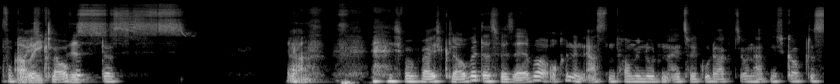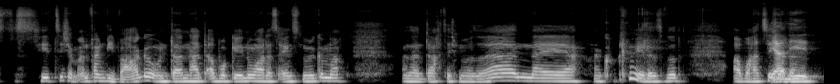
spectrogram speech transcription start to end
Wobei Aber ich glaube, dass ja, ich, wobei ich glaube, dass wir selber auch in den ersten paar Minuten ein, zwei gute Aktionen hatten. Ich glaube, das, das hielt sich am Anfang die Waage und dann hat aber Genua das 1-0 gemacht. Und dann dachte ich mir so, ah, naja, mal gucken, wie das wird. Aber hat sich ja, ja, dann nee,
